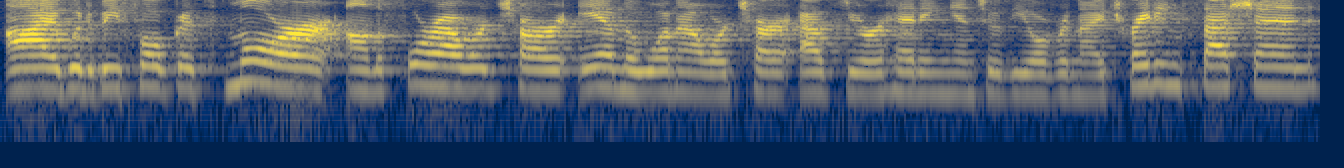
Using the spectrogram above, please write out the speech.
I would be focused more on the four hour chart and the one hour chart as you're heading into the overnight trading session.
